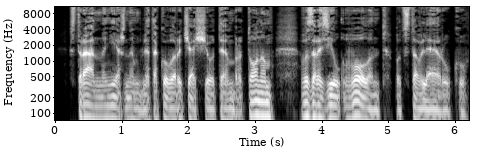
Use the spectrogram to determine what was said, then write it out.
— странно нежным для такого рычащего тембра тоном возразил Воланд, подставляя руку.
